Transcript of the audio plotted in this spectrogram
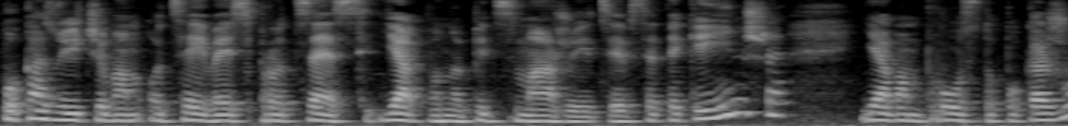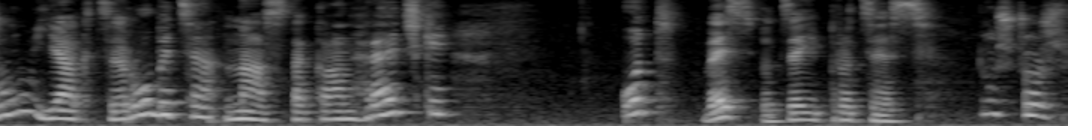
показуючи вам оцей весь процес, як воно підсмажується і все таке інше, я вам просто покажу, як це робиться на стакан гречки. От весь оцей процес. Ну що ж,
